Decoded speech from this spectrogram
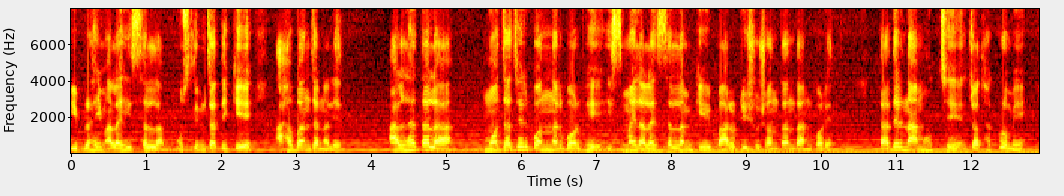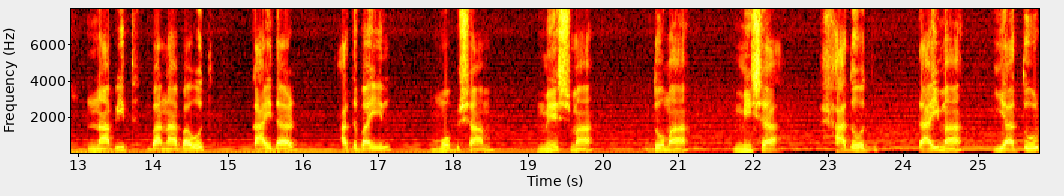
ইব্রাহিম আলাহিসাল্লাম মুসলিম জাতিকে আহ্বান জানালেন। আল্লাহ তালা মজাজের কন্যার গর্ভে ইসমাইল আলাহিসাল্লামকে বারোটি সুসন্তান দান করেন। তাদের নাম হচ্ছে যথাক্রমে নাবিদ বা নাবাউদ, কায়দার, আদবাইল মোবসাম মেশমা, দোমা, মিশা, হাদদ তাইমা ইয়াতুর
